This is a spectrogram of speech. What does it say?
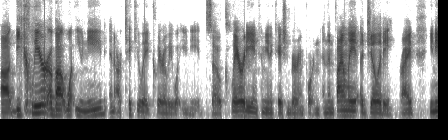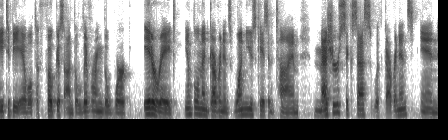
Uh, be clear about what you need and articulate clearly what you need. So, clarity and communication, very important. And then finally, agility, right? You need to be able to focus on delivering the work, iterate, implement governance one use case at a time, measure success with governance in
